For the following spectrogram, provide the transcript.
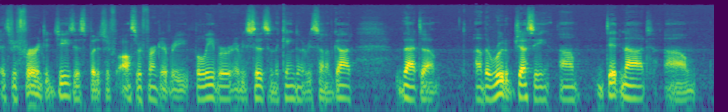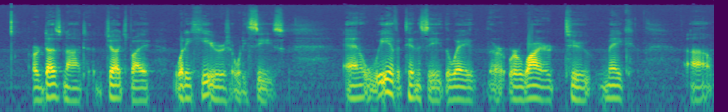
it's referring to Jesus, but it's also referring to every believer, every citizen of the kingdom, every son of God, that uh, uh, the root of Jesse um, did not um, or does not judge by what he hears or what he sees. And we have a tendency, the way we're wired, to make um,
